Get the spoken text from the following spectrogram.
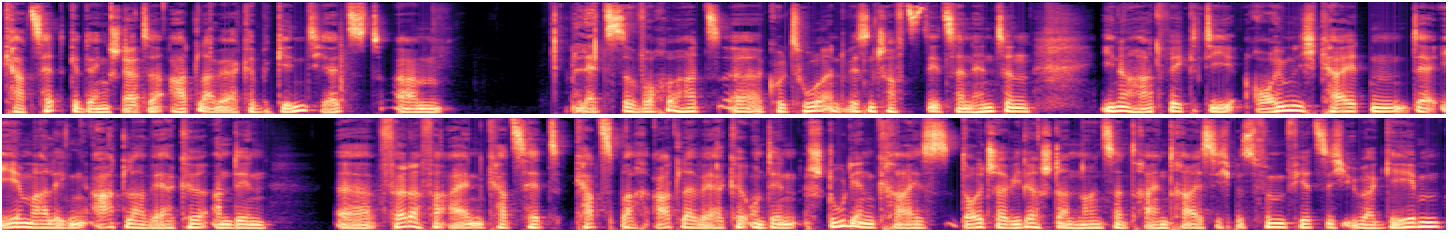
KZ-Gedenkstätte ja. Adlerwerke beginnt jetzt. Ähm, Letzte Woche hat äh, Kultur- und Wissenschaftsdezernentin Ina Hartwig die Räumlichkeiten der ehemaligen Adlerwerke an den äh, Förderverein KZ Katzbach Adlerwerke und den Studienkreis Deutscher Widerstand 1933 bis 45 übergeben.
